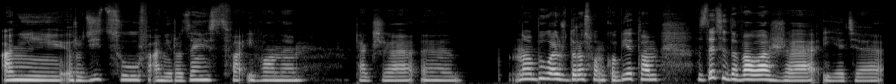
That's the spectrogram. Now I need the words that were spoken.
ani rodziców, ani rodzeństwa Iwony. Także e, no, była już dorosłą kobietą, zdecydowała, że jedzie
